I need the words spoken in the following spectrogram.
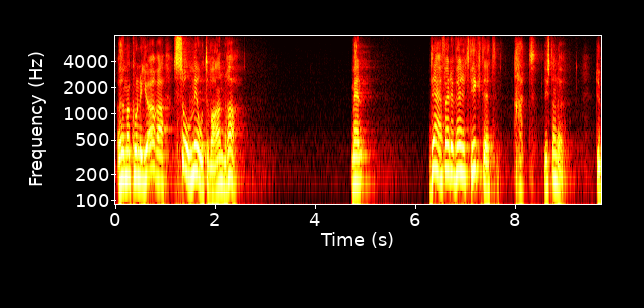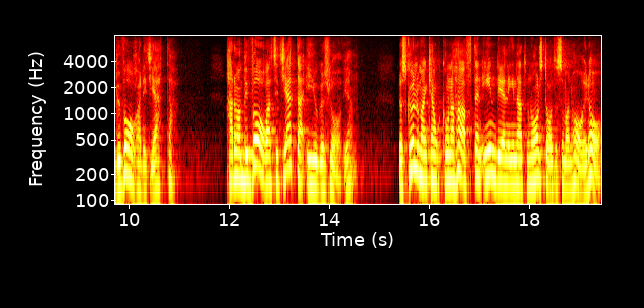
och hur man kunde göra så mot varandra. Men Därför är det väldigt viktigt att, lyssna nu, du bevarar ditt hjärta. Hade man bevarat sitt hjärta i Jugoslavien, då skulle man kanske kunna haft den indelning i nationalstater som man har idag.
